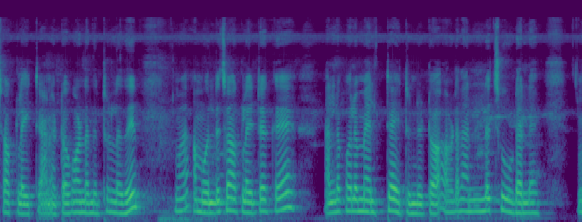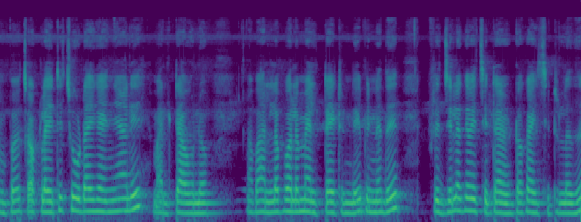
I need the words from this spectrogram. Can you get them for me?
ചോക്ലേറ്റ് ആണ് കേട്ടോ കൊണ്ടുവന്നിട്ടുള്ളത്. അമൂലിന്റെ ചോക്ലേറ്റൊക്കെ നല്ല പോലെ മെൽറ്റ് ആയിട്ടുണ്ട് കേട്ടോ. അവിടെ നല്ല ചൂടല്ലേ? അപ്പോൾ ചോക്ലേറ്റ് ചൂടായി കഴിഞ്ഞാൽ മെൽറ്റ് ആവുമല്ലോ. അപ്പോൾ നല്ല പോലെ മെൽറ്റ് ആയിട്ടുണ്ട്. പിന്നെ അത് ഫ്രിഡ്ജിലൊക്കെ വെച്ചിട്ടാണ് കേട്ടോ കഴിച്ചിട്ടുള്ളത്.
